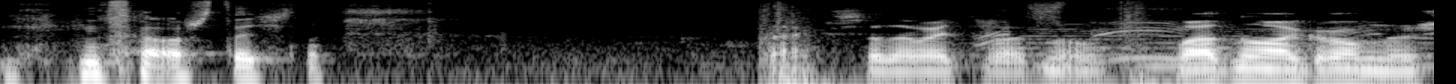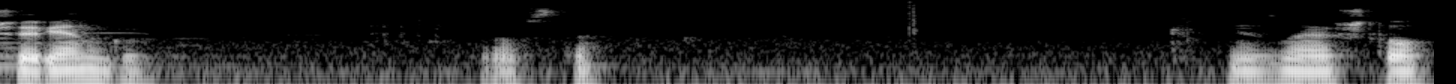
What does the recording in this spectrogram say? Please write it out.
Да уж точно. Так, все, давайте в одну, в одну огромную шеренгу. Просто. Не знаю что.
